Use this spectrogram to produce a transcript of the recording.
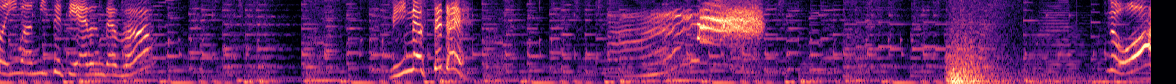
を今見せてやるんだぞ。みんな伏せて。おっ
